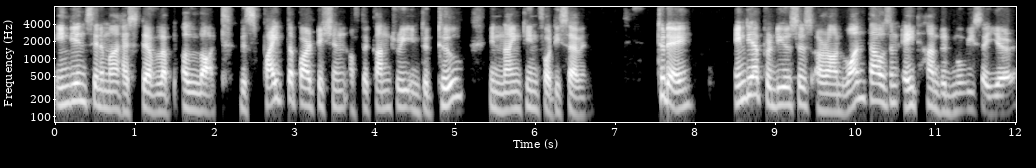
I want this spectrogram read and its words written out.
Indian cinema has developed a lot, despite the partition of the country into two in 1947. Today, India produces around 1,800 movies a year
